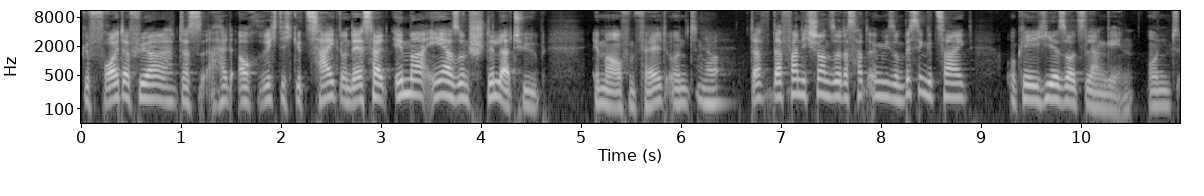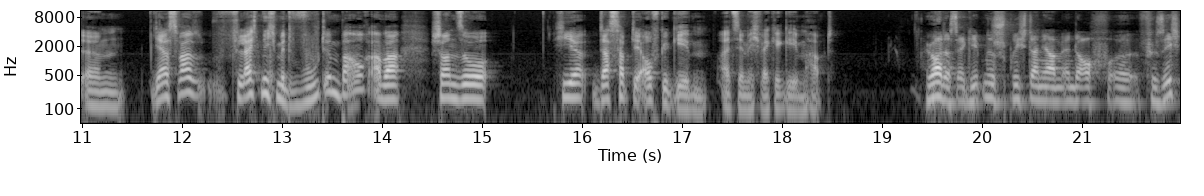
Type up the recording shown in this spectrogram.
gefreut dafür, hat das halt auch richtig gezeigt. Und er ist halt immer eher so ein stiller Typ, immer auf dem Feld. Und ja. da, da fand ich schon so, das hat irgendwie so ein bisschen gezeigt, okay, hier soll's lang gehen. Und ähm, ja, es war vielleicht nicht mit Wut im Bauch, aber schon so, hier, das habt ihr aufgegeben, als ihr mich weggegeben habt ja, das Ergebnis spricht dann ja am Ende auch äh, für sich.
